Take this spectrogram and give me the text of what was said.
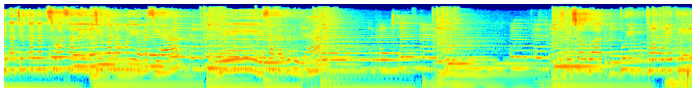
Kita ciptakan suasana yang cinta damai ya mas ya. Yeay, sabar dulu ya. Spesial buat Puing Community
